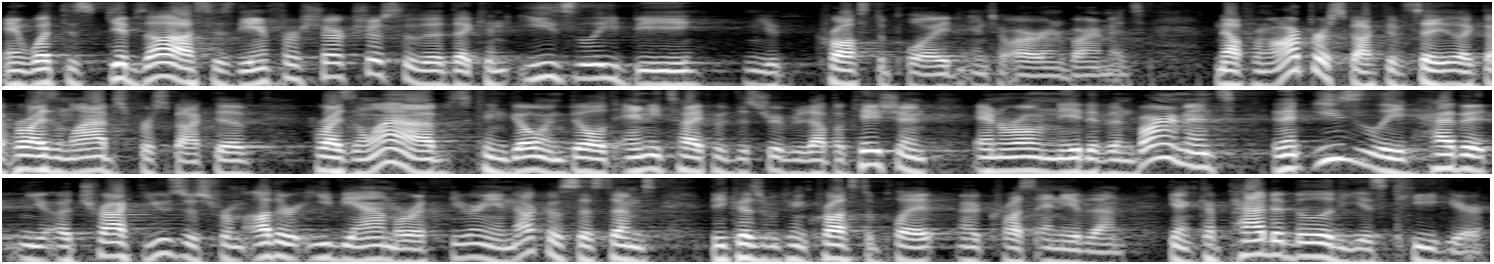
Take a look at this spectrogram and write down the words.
And what this gives us is the infrastructure so that they can easily be you know, cross deployed into our environments. Now, from our perspective, say like the Horizen Labs perspective, Horizen Labs can go and build any type of distributed application in our own native environment and then easily have it you know, attract users from other EVM or Ethereum ecosystems because we can cross deploy across any of them. Again, compatibility is key here.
